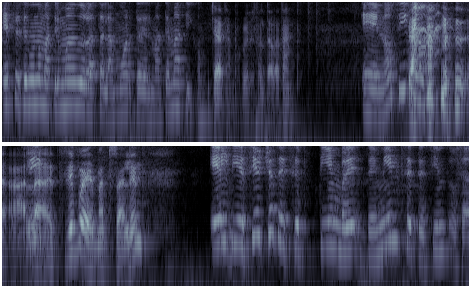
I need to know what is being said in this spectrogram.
este segundo matrimonio duró hasta la muerte del matemático. ya tampoco le faltaba tanto. Eh, no, sí, güey. Ala, sí. fue Matusalén. El 18 de septiembre de 1700, o sea,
